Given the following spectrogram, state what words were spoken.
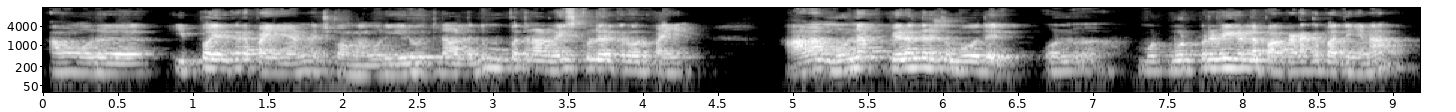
அவன் ஒரு இப்போ இருக்கிற பையன்னு வச்சுக்கோங்க ஒரு இருபத்தி நாலுலேருந்து முப்பத்தி நாலு வயசுக்குள்ளே இருக்கிற ஒரு பையன். அவன் முன்ன பிறந்திருக்கும் போது ஒன்று முற்பிறவிகளில் பா கணக்கு பார்த்தீங்கன்னா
